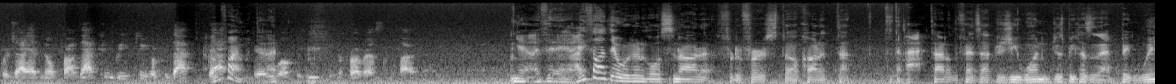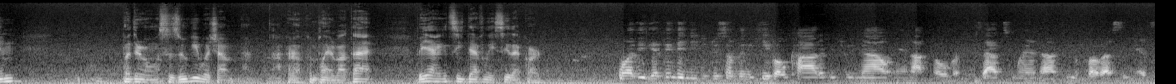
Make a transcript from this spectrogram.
which I have no problem. That can be King of that. That very that. well could be King of Pro Wrestling. Five. Yeah, I, th- I thought they were gonna go Sanada for the first Okada title defense after G1 just because of that big win. But they're going with Suzuki, which I'm, not gonna complain about that. But yeah, I can see definitely see that card. Well, I think I think they need to do something to keep Okada between now and October because that's when uh, King of Pro Wrestling is.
